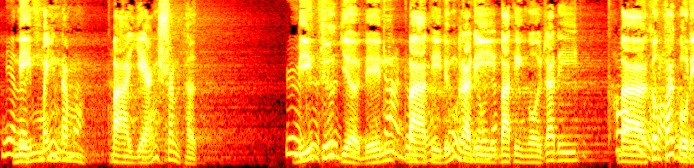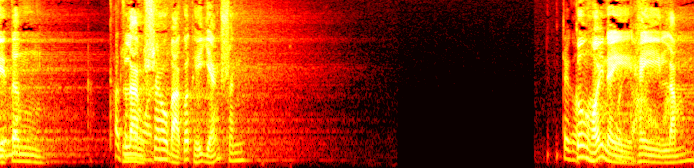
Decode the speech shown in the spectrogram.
Niệm mấy năm Bà giảng sanh thật Biết trước giờ đến Bà thì đứng ra đi Bà thì ngồi ra đi. Bà không phát Bồ Đề Tâm Làm sao bà có thể giảng sanh? Câu hỏi này hay lắm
